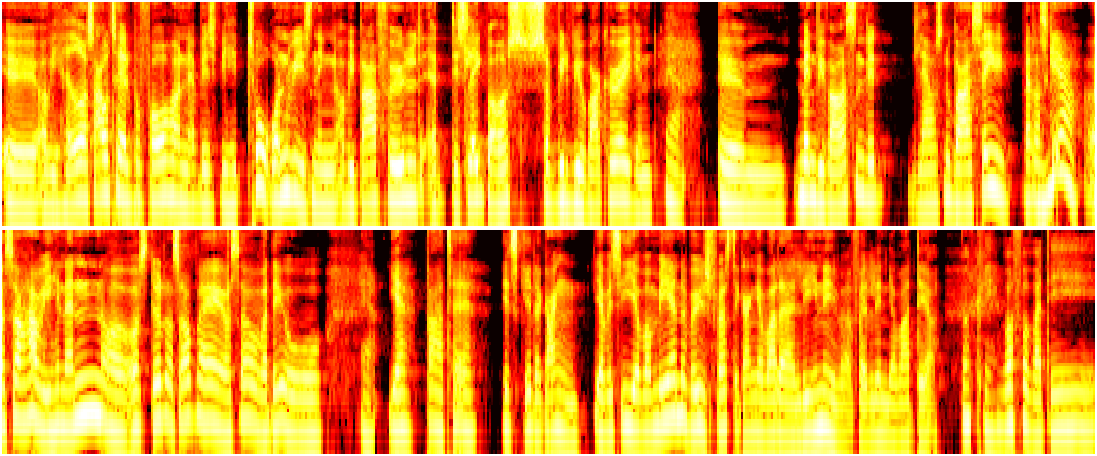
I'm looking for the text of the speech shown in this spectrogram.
øh, og vi havde også aftalt på forhånd, at hvis vi tog rundvisningen, og vi bare følte, at det slet ikke var os, så ville vi jo bare køre igen. Ja. Øhm, men vi var også sådan lidt, lad os nu bare se, hvad der mm. sker, og så har vi hinanden og, og støtte os op af, og så var det jo, Ja. ja, bare tage et skridt ad gangen. Jeg vil sige, jeg var mere nervøs første gang, jeg var der alene i hvert fald, end jeg var der. Okay, hvorfor var det,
